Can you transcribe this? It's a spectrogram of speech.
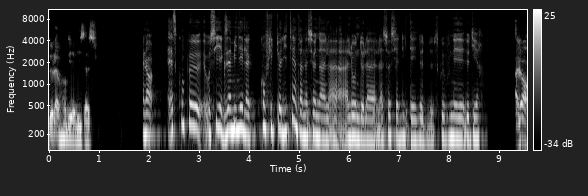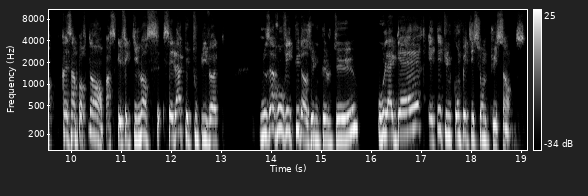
de la mondialisation. Alors, est-ce qu'on peut aussi examiner la conflictualité internationale à, l'aune de la, socialité, de, de, ce que vous venez de dire? Alors, très important, parce qu'effectivement, c'est là que tout pivote. Nous avons vécu dans une culture où la guerre était une compétition de puissance.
